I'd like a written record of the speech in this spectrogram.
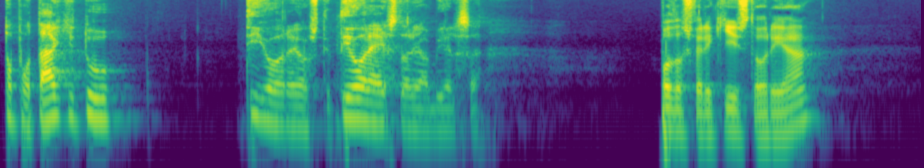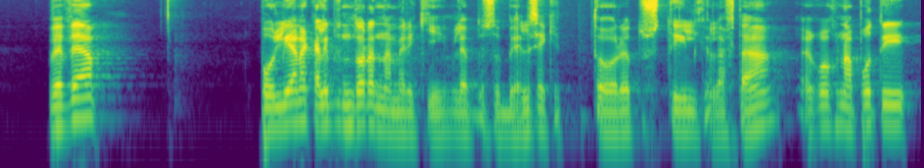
το ποτάκι του. Τι ωραίο, τι ωραία ιστορία ο Bielsa. Ποδοσφαιρική ιστορία. Βέβαια, πολλοί ανακαλύπτουν τώρα την Αμερική βλέποντας τον Bielsa και το ωραίο του στυλ και όλα αυτά. Εγώ έχω να πω ότι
